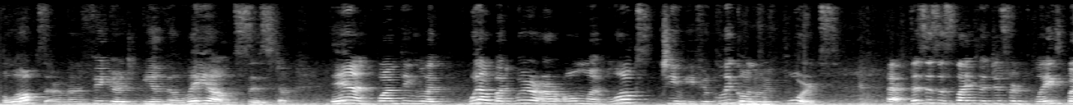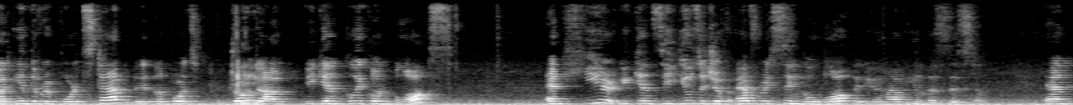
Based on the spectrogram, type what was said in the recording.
Blocks are configured in the layout system. And one thing like, well, but where are all my blocks? Tim, if you click on reports, uh, this is a slightly different place, but in the reports tab, in the reports drop down, you can click on blocks. And here you can see usage of every single block that you have in the system. And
